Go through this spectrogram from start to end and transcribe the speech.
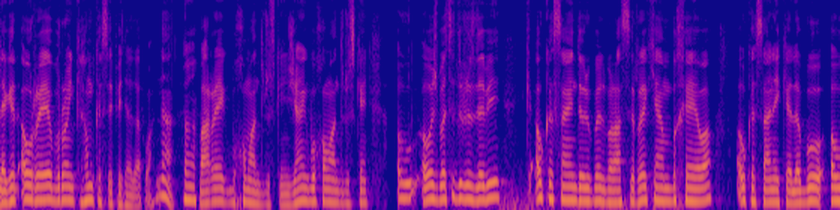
لەگەر ئەو ڕێیە بڕۆین کە هەم کەسێ پێدا دەڕوە نا آه. باڕێک بۆ خۆمان دروستکەین ژیانێک بۆ خۆمان دروستکەین ئەو ئەوەش بە چ دروست دەبی کە ئەو کەسانی دەروبەر بەڕاستی ڕێکیان بخەیەوە ئەو کەسانی کە لە بۆ ئەو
